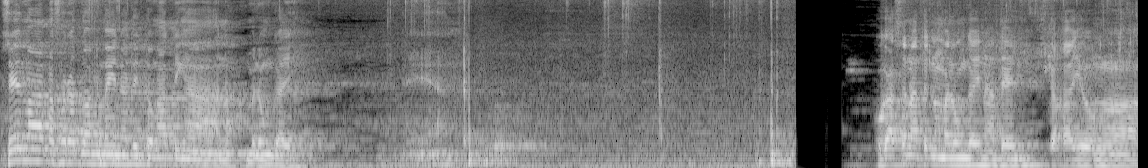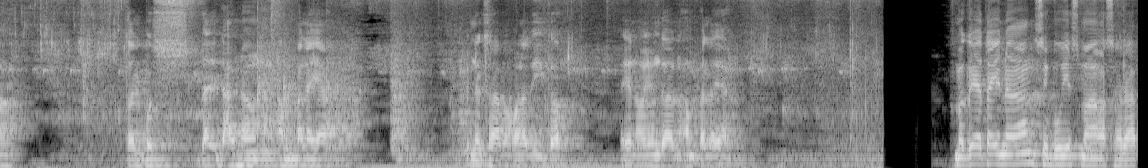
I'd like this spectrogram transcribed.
So yan mga kasarap, no, himayin natin itong ating ah, ano, malunggay. Ayan. Hugasan natin ng malunggay natin, tsaka yung ah, talbos, dahil ng ampalaya. Pinagsama ko na dito. Ayan o, yung dahon ng ampalaya. Magaya tayo ng sibuyas mga kasarap,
